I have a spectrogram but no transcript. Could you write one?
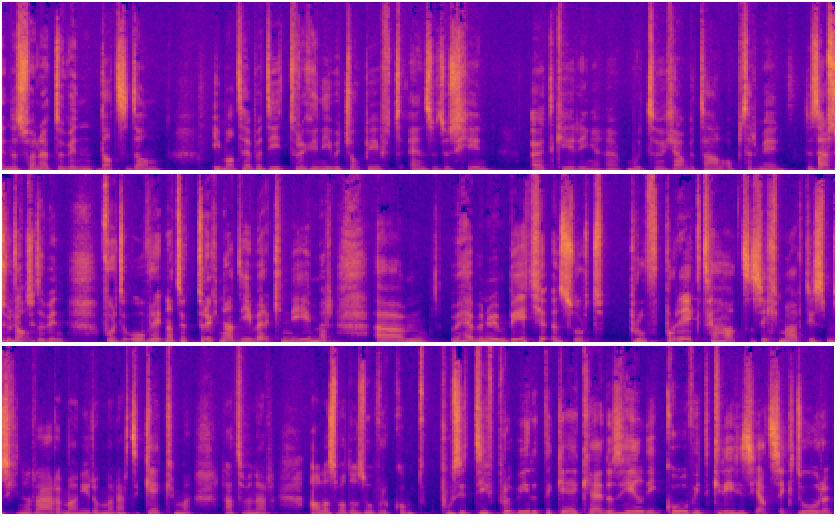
En dus vanuit de win dat ze dan iemand hebben die terug een nieuwe job heeft en ze dus geen uitkeringen eh, moet gaan betalen op termijn. Dus daar Absoluut. zit dan de win voor de overheid. Natuurlijk terug naar die werknemer. Um, we hebben nu een beetje een soort proefproject gehad, zeg maar. Het is misschien een rare manier om er naar te kijken, maar laten we naar alles wat ons overkomt positief proberen te kijken. Dus heel die covid-crisis, je had sectoren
